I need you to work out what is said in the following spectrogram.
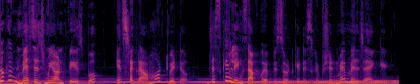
you can message me on Facebook Instagram और ट्विटर जिसके लिंक्स आपको एपिसोड के डिस्क्रिप्शन में मिल जाएँगे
